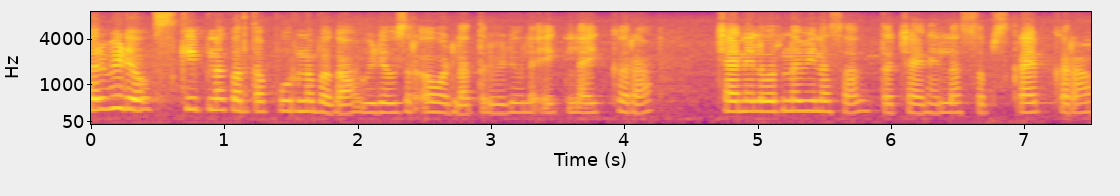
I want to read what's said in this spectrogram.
तर व्हिडिओ स्किप न करता पूर्ण बघा. व्हिडिओ जर आवडला तर व्हिडिओला एक लाईक करा. चॅनेलवर नवीन असाल तर चॅनेलला सबस्क्राईब करा.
